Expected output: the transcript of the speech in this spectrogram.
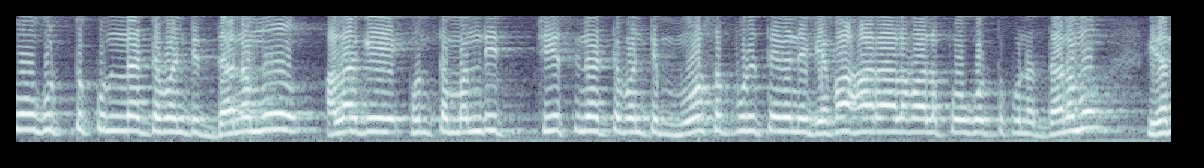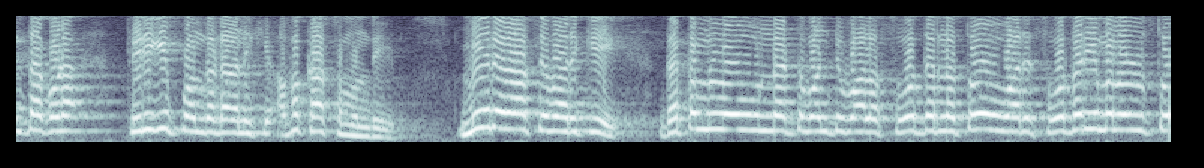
పోగొట్టుకున్నటువంటి ధనము అలాగే కొంతమంది చేసినటువంటి మోసపూరితమైన వ్యవహారాల వల్ల పోగొట్టుకున్న ధనము ఇదంతా కూడా తిరిగి పొందడానికి అవకాశం ఉంది మీన రాశి వారికి గతంలో ఉన్నటువంటి వాళ్ళ సోదరులతో వారి సోదరిమణులతో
